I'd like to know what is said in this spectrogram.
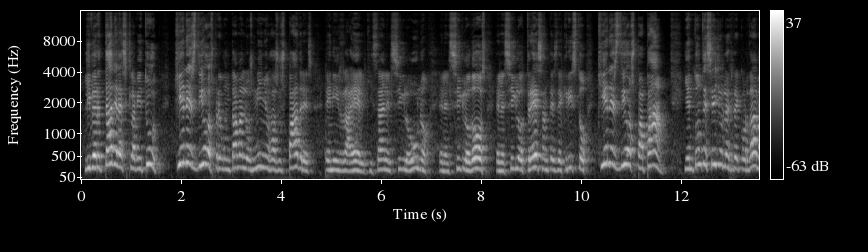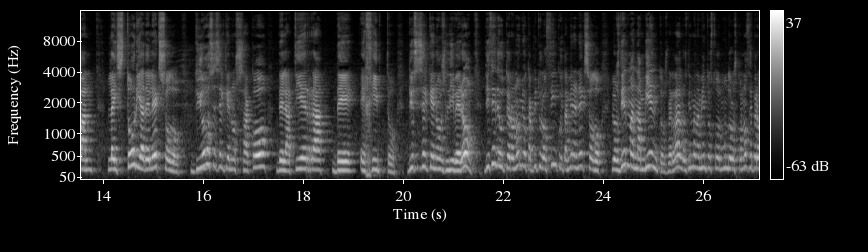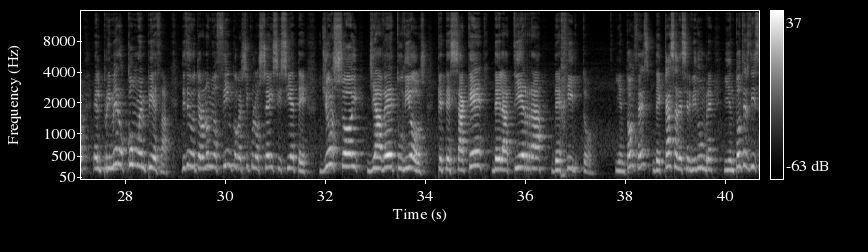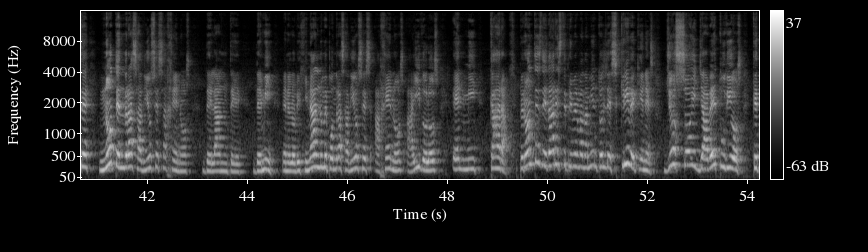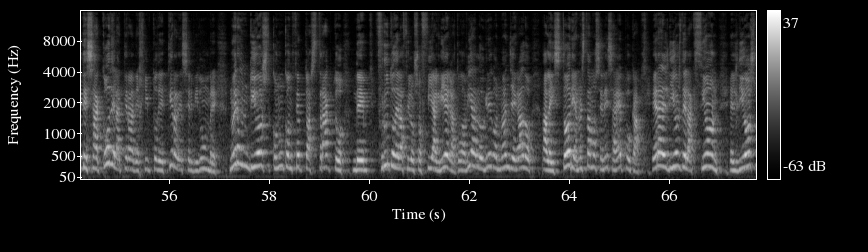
Libertad de la esclavitud. ¿Quién es Dios? preguntaban los niños a sus padres en Israel, quizá en el siglo I, en el siglo II, en el siglo III antes de Cristo. ¿Quién es Dios, papá? Y entonces ellos les recordaban la historia del Éxodo. Dios es el que nos sacó de la tierra de Egipto. Dios es el que nos liberó. Dice Deuteronomio capítulo 5 y también en Éxodo los diez mandamientos, ¿verdad? Los diez mandamientos todo el mundo los conoce, pero el primero, ¿cómo empieza? Dice Deuteronomio 5 versículos 6 y 7. Yo soy Yahvé tu Dios, que te de la tierra de Egipto. Y entonces de casa de servidumbre, y entonces dice, no tendrás a dioses ajenos delante de mí. En el original no me pondrás a dioses ajenos, a ídolos, en mi cara. Pero antes de dar este primer mandamiento, él describe quién es. Yo soy Yahvé tu Dios, que te sacó de la tierra de Egipto, de tierra de servidumbre. No era un Dios con un concepto abstracto de fruto de la filosofía griega. Todavía los griegos no han llegado a la historia, no estamos en esa época. Era el Dios de la acción, el Dios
